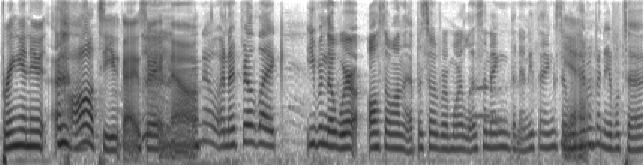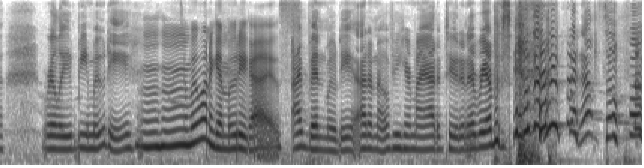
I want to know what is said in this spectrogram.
bringing it all to you guys right I now. know, and I feel like even though we're also on the episode, we're more listening than anything, so we haven't been able to really be moody. hmm We want to get moody, guys. I've been moody. I don't know if you hear my attitude in every episode that we've put out so far.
